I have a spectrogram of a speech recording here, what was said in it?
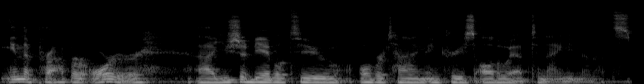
in the proper order, uh, you should be able to, over time, increase all the way up to 90 minutes.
